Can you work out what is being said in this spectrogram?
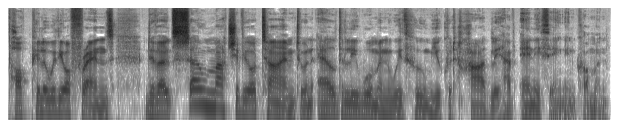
popular with your friends, devote so much of your time to an elderly woman with whom you could hardly have anything in common?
